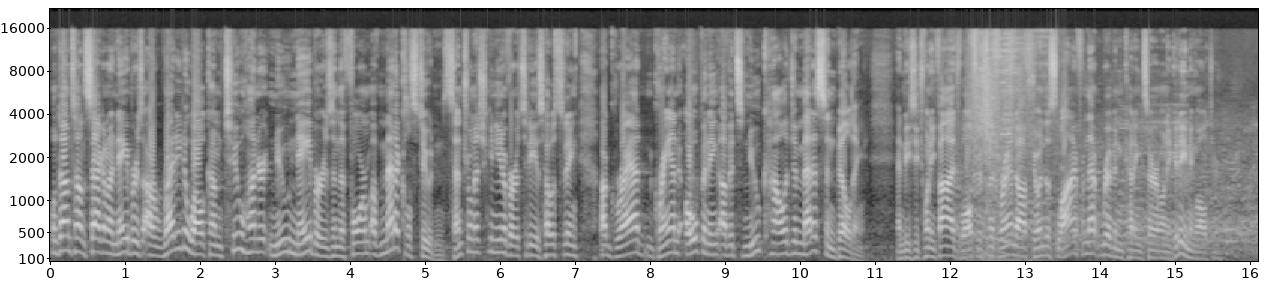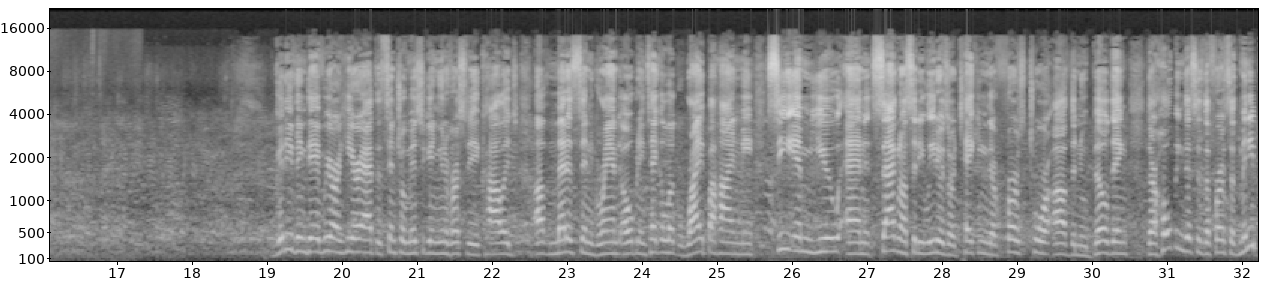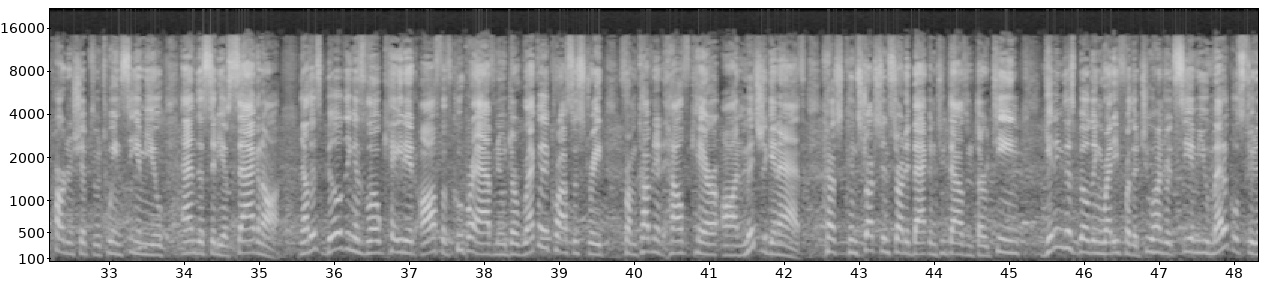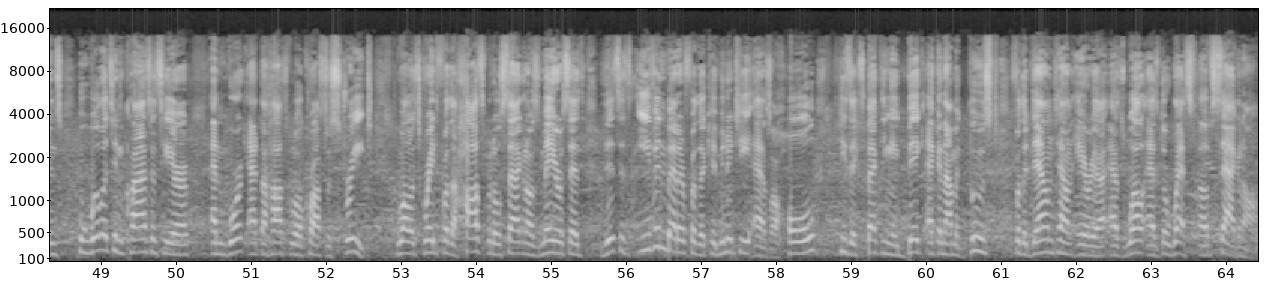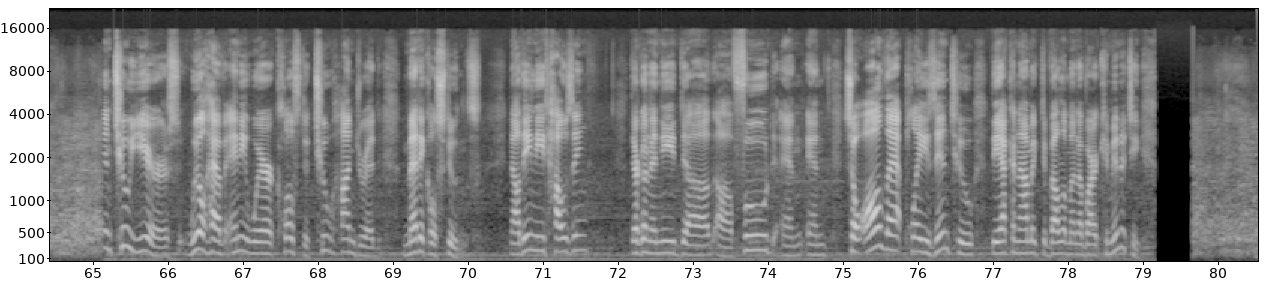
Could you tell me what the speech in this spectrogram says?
Well, downtown Saginaw neighbors are ready to welcome 200 new neighbors in the form of medical students. Central Michigan University is hosting a grad, grand opening of its new College of Medicine building. NBC 25's Walter Smith Randolph joins us live from that ribbon cutting ceremony. Good evening, Walter. Good evening, Dave. We are here at the Central Michigan University College of Medicine grand opening. Take a look right behind me. CMU and Saginaw City leaders are taking their first tour of the new building. They're hoping this is the first of many partnerships between CMU and the city of Saginaw. Now, this building is located off of Cooper Avenue, directly across the street from Covenant Healthcare on Michigan Ave. Construction started back in 2013, getting this building ready for the 200 CMU medical students who will attend classes here and work at the hospital across the street. While it's great for the hospital, Saginaw's mayor says this is even better for the community as a whole. He's expecting a big economic boost for the downtown area as well as the rest of Saginaw. In two years, we'll have anywhere close to 200 medical students. Now, they need housing, they're going to need uh, uh, food, and, and so all that plays into the economic development of our community.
